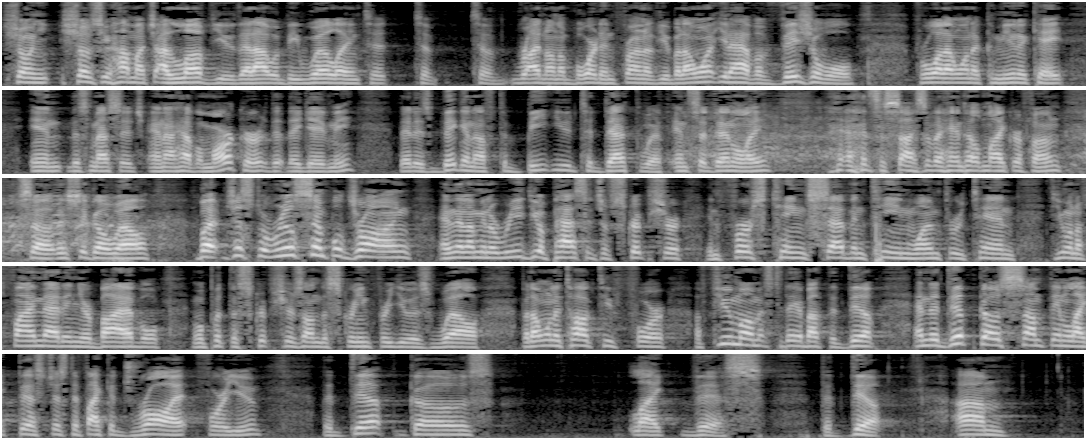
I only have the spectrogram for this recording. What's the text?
showing, shows you how much I love you that I would be willing to, to, to write on a board in front of you. But I want you to have a visual for what I want to communicate in this message. And I have a marker that they gave me that is big enough to beat you to death with, incidentally. it's the size of a handheld microphone. So this should go well. But just a real simple drawing, and then I'm going to read you a passage of Scripture in 1 Kings 17, 1 through 10. If you want to find that in your Bible, we'll put the Scriptures on the screen for you as well. But I want to talk to you for a few moments today about the dip. And the dip goes something like this, just if I could draw it for you. The dip goes like this. The dip. Um,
